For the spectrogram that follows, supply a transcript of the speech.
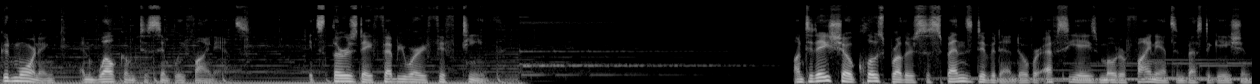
Good morning, and welcome to Simply Finance. It's Thursday, February 15th. On today's show, Close Brothers suspends dividend over FCA's motor finance investigation,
